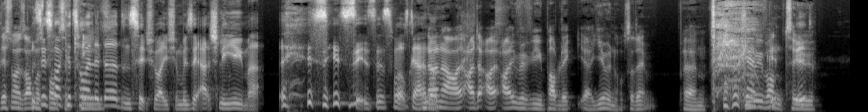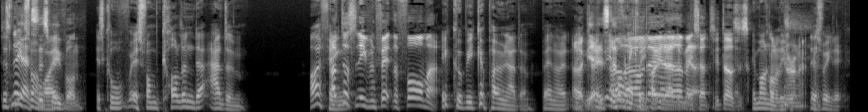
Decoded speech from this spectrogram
This one's was almost this like a Tyler Durden situation? Was it actually you, Matt? is, this, is this what's going No, on? no, I, I, I review public uh, urinals, so don't. Um, Okay, move on to good. this next yes, one. let's right? move on. It's called. It's from Colander Adam. I think That doesn't even fit the format. it could be Capone Adam, but no, it, Okay. Yeah, it, it's it definitely not be. no, Capone yeah, that makes yeah. sense. It does. It's It might not be. colander, innit? Let's read it.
